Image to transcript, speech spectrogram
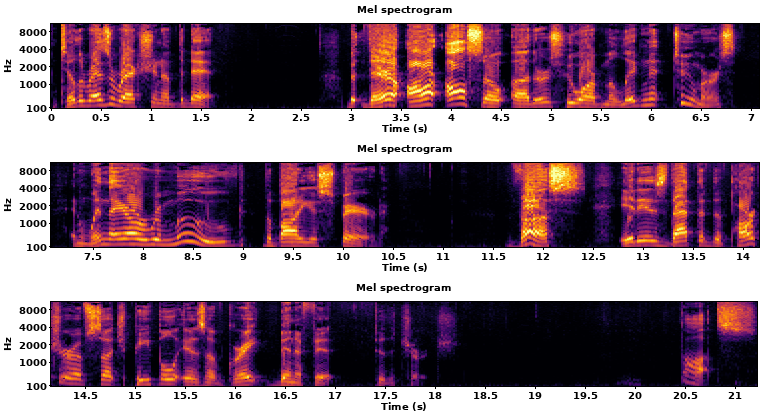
until the resurrection of the dead. But there are also others who are malignant tumors, and when they are removed, the body is spared. Thus, it is that the departure of such people is of great benefit to the church. Thoughts?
